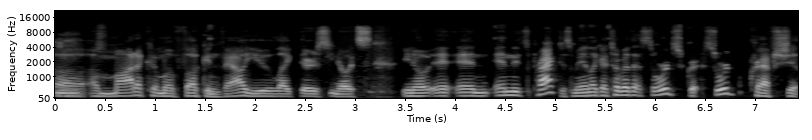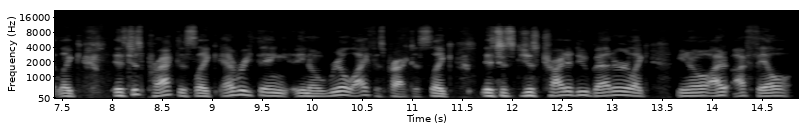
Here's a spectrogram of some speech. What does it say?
a, mm. a, modicum of fucking value. Like there's, you know, it's, you know, and and it's practice, man. Like I talk about that sword sword craft shit. Like it's just practice. Like everything, you know, real life is practice. Like it's just just try to do better. Like you know, I I fail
